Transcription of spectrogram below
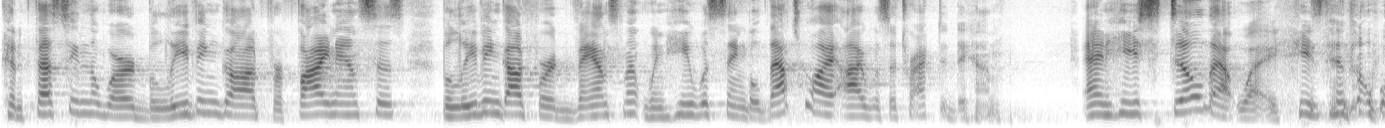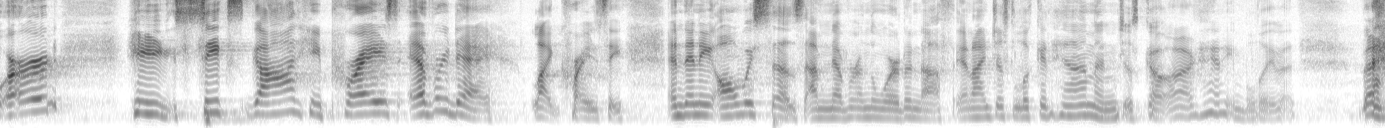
confessing the Word, believing God for finances, believing God for advancement when he was single. That's why I was attracted to him. And he's still that way. He's in the Word, he seeks God, he prays every day like crazy. And then he always says, I'm never in the Word enough. And I just look at him and just go, oh, I can't even believe it. But,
